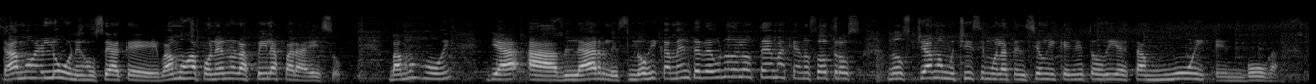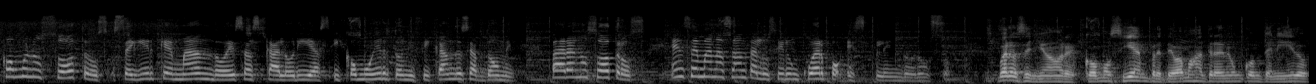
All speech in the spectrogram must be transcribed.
Estamos el lunes, o sea que vamos a ponernos las pilas para eso. Vamos hoy ya a hablarles, lógicamente, de uno de los temas que a nosotros nos llama muchísimo la atención y que en estos días está muy en boga. Cómo nosotros seguir quemando esas calorías y cómo ir tonificando ese abdomen para nosotros en Semana Santa lucir un cuerpo esplendoroso. Bueno, señores, como siempre, te vamos a traer un contenido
